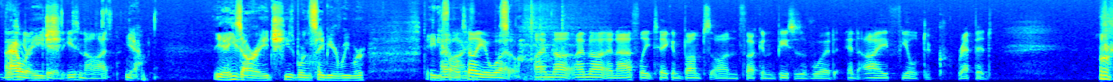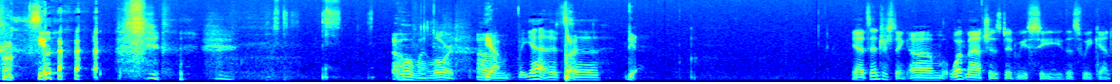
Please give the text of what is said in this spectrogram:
this our young age. Kid. He's not. Yeah. Yeah, he's our age. He's born the same year we were. I- 85. I'll tell you what. So, I'm not. I'm not an athlete taking bumps on fucking pieces of wood, and I feel decrepit. yeah. Oh my lord. Um, Yeah. But yeah, it's. But- uh, yeah. Yeah, it's interesting. Um, what matches did we see this weekend?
